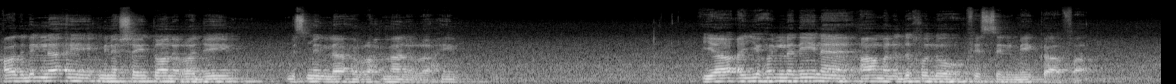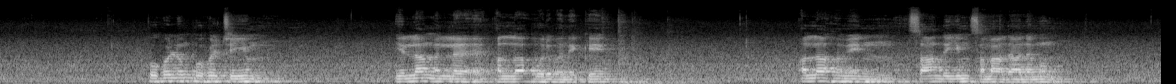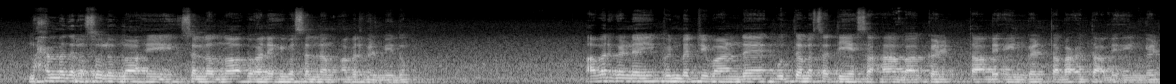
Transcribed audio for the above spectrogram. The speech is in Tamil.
أعوذ بالله من الشيطان الرجيم بسم الله الرحمن الرحيم يا أيها الذين آمنوا ادخلوا في السلم كافة புகழும் புகழ்ச்சியும் எல்லாம் அல்ல அல்லாஹ் ஒருவனுக்கு அல்லாஹுவின் சாந்தியும் சமாதானமும் முஹம்மது ரசூலுல்லாஹி ஸல்லல்லாஹு அலைஹி வஸல்லம் அவர்கள் மீதும் அவர்களை பின்பற்றி வாழ்ந்த உத்தம சத்திய சஹாபாக்கள் தாபிகைன்கள் தபா தாபிகைன்கள்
